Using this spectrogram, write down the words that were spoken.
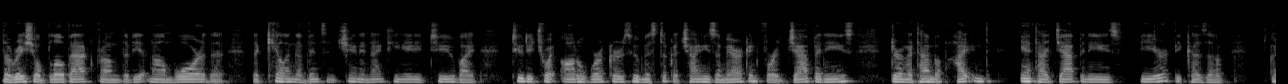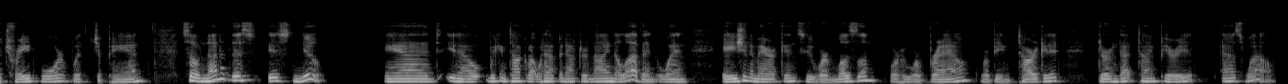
the racial blowback from the Vietnam War, the, the killing of Vincent Chin in 1982 by two Detroit auto workers who mistook a Chinese American for a Japanese during a time of heightened anti-Japanese fear because of a trade war with Japan. So none of this is new. And, you know, we can talk about what happened after 9 11 when Asian Americans who were Muslim or who were brown were being targeted during that time period as well.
